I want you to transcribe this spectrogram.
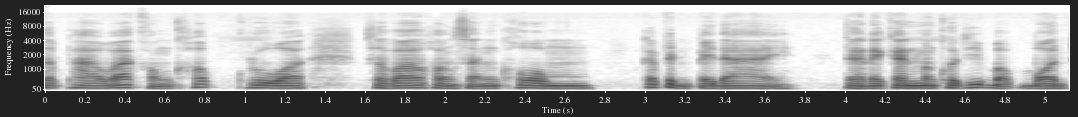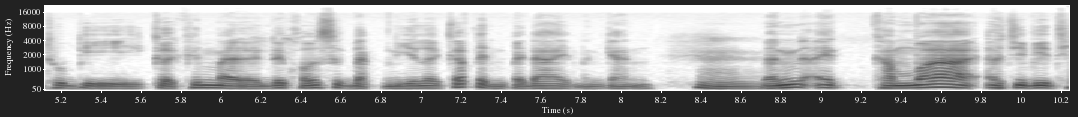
สภาวะของครอบครัว สภาวะของสังคมก็เป็นไปได้ แต่ในการบางคนที่บอก born to be เกิดขึ้นมาเลยด้วยความรู้สึกแบบนี้เลยก็เป็นไปได้เหมือนกันอืมดังนั้นไอ้คำว่า LGBT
